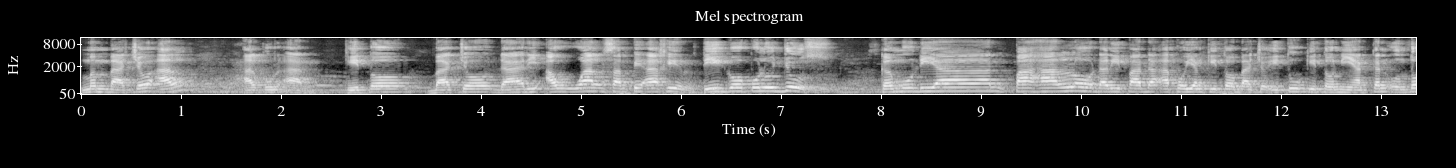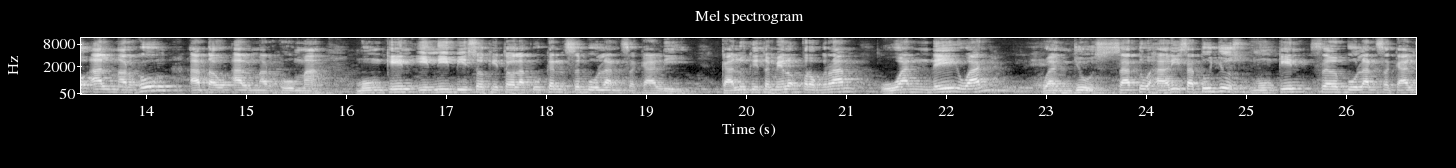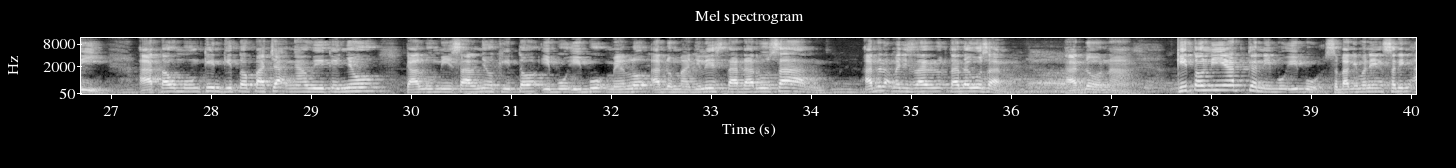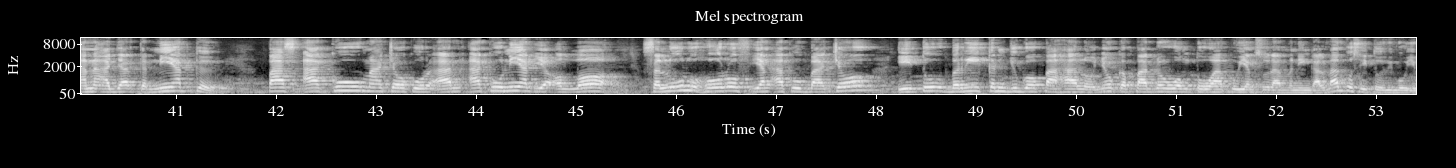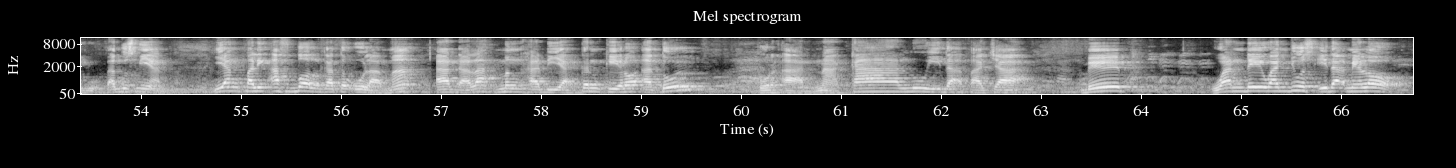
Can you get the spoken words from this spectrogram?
Membaca al Al-Quran. Kita baca dari awal sampai akhir. 30 juz Kemudian pahala daripada apa yang kita baca itu kita niatkan untuk almarhum atau almarhumah. Mungkin ini bisa kita lakukan sebulan sekali. Kalau kita melok program one day one one juz, satu hari satu juz, mungkin sebulan sekali. Atau mungkin kita pacak ngawi kenyo kalau misalnya kita ibu-ibu melok ada majelis tadarusan. Ada tak majelis tadarusan? Ada. Nah, kita niatkan ibu-ibu. Sebagaimana yang sering anak ajarkan niat ke pas aku baca Quran aku niat ya Allah seluruh huruf yang aku baca itu berikan juga pahalanya kepada wong tuaku yang sudah meninggal. Bagus itu ibu-ibu. Bagus niat. Yang paling afdol kata ulama adalah menghadiahkan kiraatul Quran. Nah kalau tidak baca beb one day one juice tidak melo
